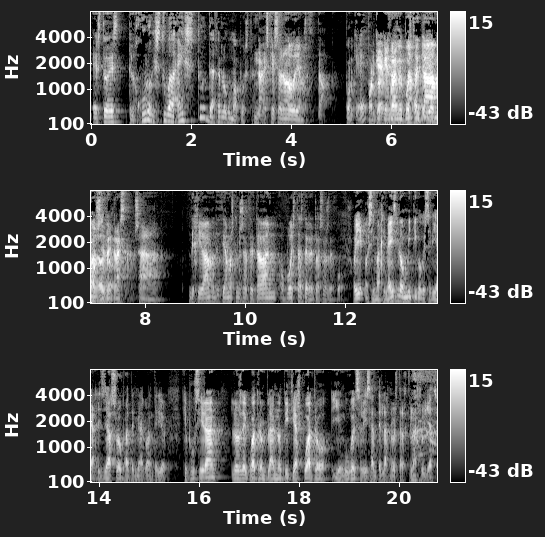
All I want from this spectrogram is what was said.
Esto es, te lo juro que estuvo a esto de hacerlo como apuesta. No, es que eso no lo habríamos aceptado. ¿Por qué? Porque, Porque fue no, mi no puesta anterior para aceptábamos el retrasa. O sea, decíamos, decíamos que nos aceptaban opuestas de retrasos de juegos. Oye, ¿os imagináis lo mítico que sería, ya solo para terminar con lo anterior, que pusieran los de 4 en plan noticias 4 y en Google saliese antes las nuestras que las suyas?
